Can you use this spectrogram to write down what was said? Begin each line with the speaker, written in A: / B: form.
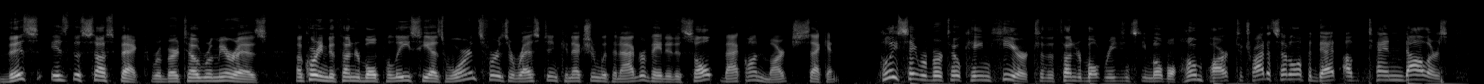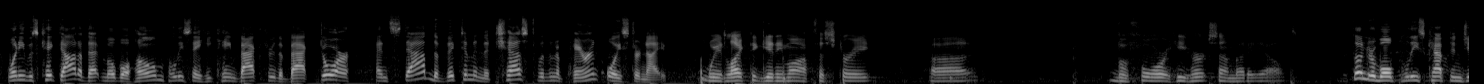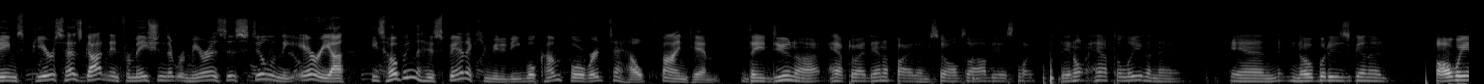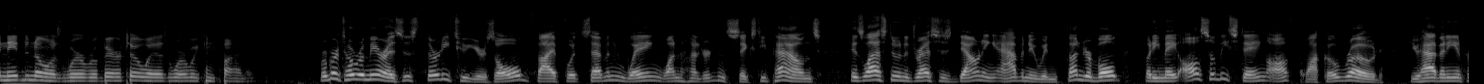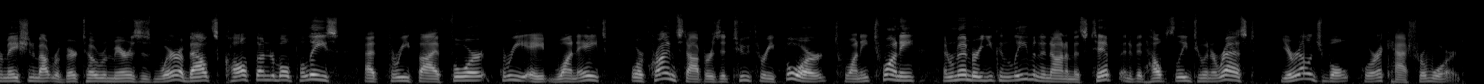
A: This is the suspect, Roberto Ramirez. According to Thunderbolt police, he has warrants for his arrest in connection with an aggravated assault back on March 2nd. Police say Roberto came here to the Thunderbolt Regency mobile home park to try to settle up a debt of $10. When he was kicked out of that mobile home, police say he came back through the back door and stabbed the victim in the chest with an apparent oyster knife.
B: We'd like to get him off the street uh, before he hurt somebody else.
A: Thunderbolt Police Captain James Pierce has gotten information that Ramirez is still in the area. He's hoping the Hispanic community will come forward to help find him.
B: They do not have to identify themselves, obviously. They don't have to leave a name. And nobody's going to, all we need to know is where Roberto is, where we can find him.
A: Roberto Ramirez is 32 years old, 5 foot 7 and weighing 160 pounds. His last known address is Downing Avenue in Thunderbolt, but he may also be staying off Quacco Road. If you have any information about Roberto Ramirez's whereabouts, call Thunderbolt Police at 354 3818 or Crime Stoppers at 234 2020. And remember, you can leave an anonymous tip, and if it helps lead to an arrest, you're eligible for a cash reward.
